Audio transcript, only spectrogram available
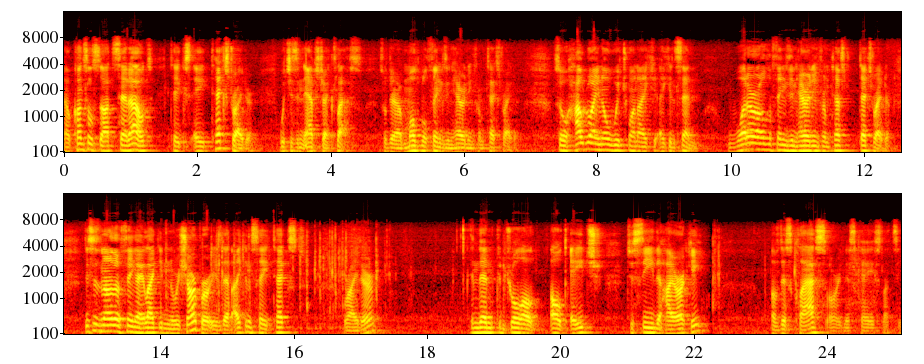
Now console.setOut takes a text writer, which is an abstract class. So there are multiple things inheriting from text writer. So how do I know which one I, I can send? what are all the things inheriting from text, TextWriter? this is another thing I like in ReSharper is that I can say text writer and then control alt, alt H to see the hierarchy of this class or in this case let's see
